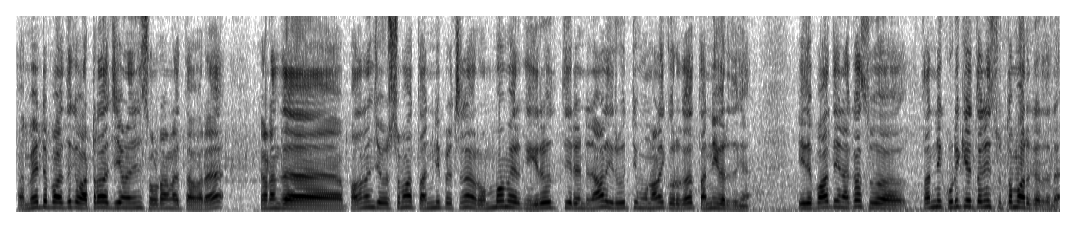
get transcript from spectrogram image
மேட்டுப்பாளையத்துக்கு வட்டார ஜீவனதின்னு சொல்கிறாங்களே தவிர கடந்த பதினஞ்சு வருஷமாக தண்ணி பிரச்சனை ரொம்பவுமே இருக்குது இருபத்தி ரெண்டு நாள் இருபத்தி மூணு நாளைக்கு ஒரு தண்ணி வருதுங்க. இது பார்த்தீங்கன்னாக்கா சு தண்ணி குடிக்கிற தண்ணி சுத்தமாக இருக்கிறதில்ல.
